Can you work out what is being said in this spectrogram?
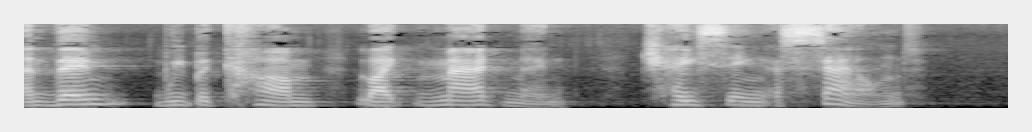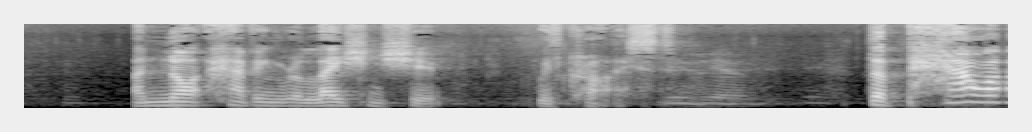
And then we become like madmen chasing a sound and not having relationship with Christ the power,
